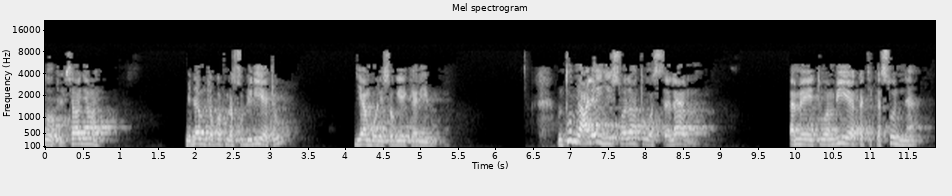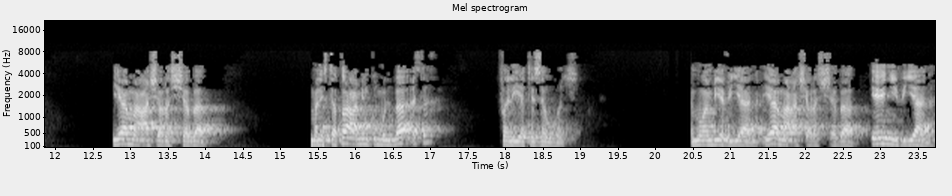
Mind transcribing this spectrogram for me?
Tupe. Sawa jamani? Midamu tutakuwa tunasubiria tu jambo lisogee karibu. Mtume alayhi salatu wassalam ametuambia katika sunna ya ma'ashara ash-shabab man istata'a minkum al-ba'ata falyatazawwaj amewambia vijana ya ma'ashara ash-shabab enyi vijana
